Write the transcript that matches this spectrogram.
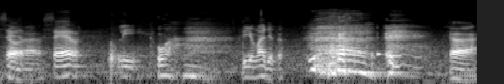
share Betul. share li wah diem aja tuh ya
